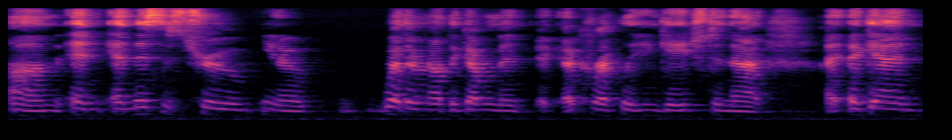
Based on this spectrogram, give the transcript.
Um, and and this is true, you know, whether or not the government uh, correctly engaged in that. Again,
